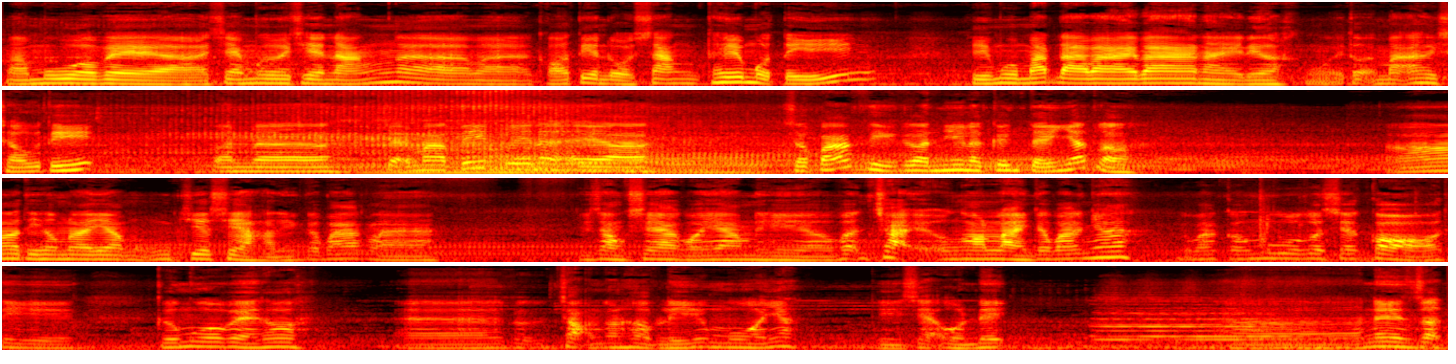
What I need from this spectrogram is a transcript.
mà mua về à, che mưa che nắng à, mà có tiền đổi xăng thêm một tí thì mua Mazda 323 này được mỗi tội mã hơi xấu tí còn uh, chạy Matic với lại uh, Spark thì gần như là kinh tế nhất rồi. Đó thì hôm nay em cũng chia sẻ đến các bác là cái dòng xe của em thì vẫn chạy ngon lành các bác nhá. các bác có mua con xe cỏ thì cứ mua về thôi. À, chọn con hợp lý mua nhá thì sẽ ổn định. À, nên dẫn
